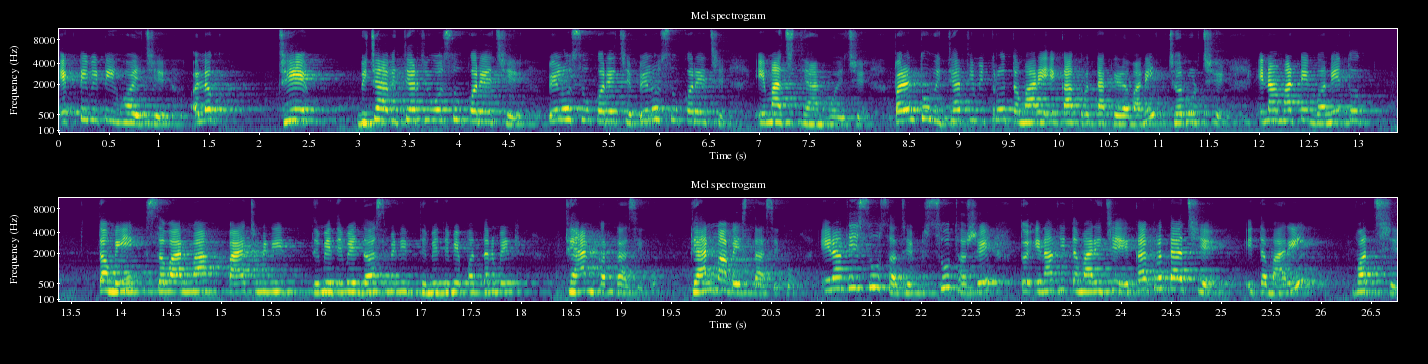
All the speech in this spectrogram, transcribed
એક્ટિવિટી હોય છે, અલગ જે બીજા વિદ્યાર્થીઓ શું કરે છે, પેલો શું કરે છે, પેલો શું કરે છે, એમાં જ ધ્યાન હોય છે. પરંતુ વિદ્યાર્થી મિત્રો, તમારે એકાગ્રતા કેળવવાની જરૂર છે. એના માટે બને તો તમે સવારમાં પાંચ મિનિટ, ધીમે ધીમે દસ મિનિટ, ધીમે ધીમે પંદર મિનિટ ધ્યાન કરતાં શીખો. ધ્યાનમાં બેસતા શીખો. એનાથી શું થશે? શું થશે? તો એનાથી તમારી જે એકાગ્રતા છે, એ તમારી વધશે.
